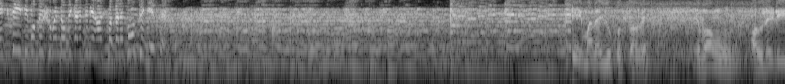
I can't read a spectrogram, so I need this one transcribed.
দেখতে ইতিমধ্যে শুভেন্দু অধিকারী তিনি হাসপাতালে পৌঁছে গিয়েছেন। এমআরআইও করতে হবে এবং অলরেডি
